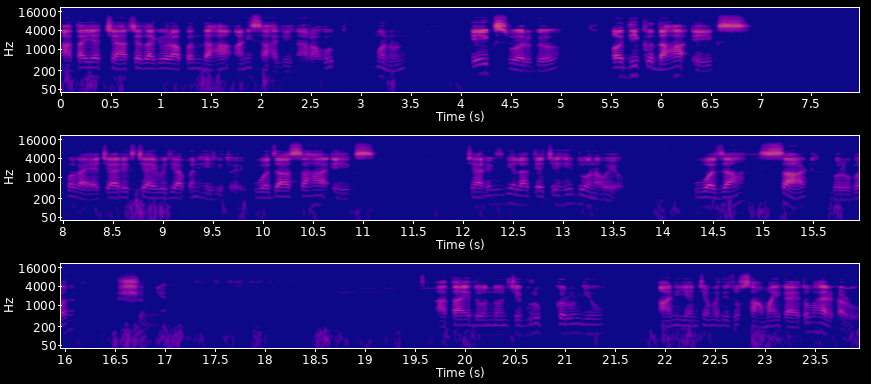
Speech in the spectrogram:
आता या चारच्या जागेवर आपण दहा आणि सहा लिहिणार आहोत. म्हणून एक्स वर्ग अधिक दहा एक्स बघा या चार एक्सच्या ऐवजी आपण हे लिहितोय. वजा सहा एक्स चार एक्स गेला त्याचे हे दोन अवयव. वजा साठ बरोबर शून्य. आता हे दोन दोनचे ग्रुप करून घेऊ आणि यांच्यामध्ये जो सामायिक आहे तो बाहेर काढू.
